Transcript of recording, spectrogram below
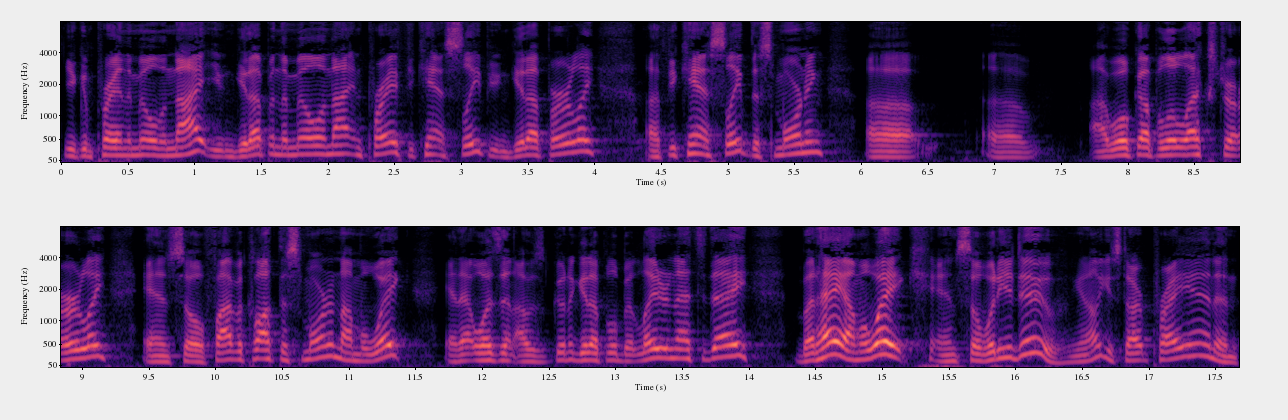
You can pray in the middle of the night. You can get up in the middle of the night and pray. If you can't sleep, you can get up early. Uh, if you can't sleep this morning, uh, uh, I woke up a little extra early, and so five o'clock this morning I'm awake, and that wasn't. I was going to get up a little bit later than that today, but hey, I'm awake, and so what do you do? You know, you start praying and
